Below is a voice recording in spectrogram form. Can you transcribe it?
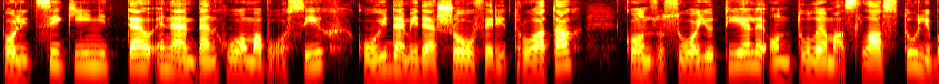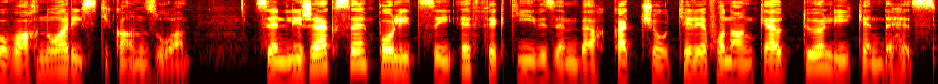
Poliisi kiinnittää enemmän huomavuosih, kuida mitä chauffeurit ruotah, konsu suojutielle on tulemas lastu libovahnua ristikansua. Sen lisäksi poliisi effektiivisempää katsoo telefonan käyttöä liikenteessä.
